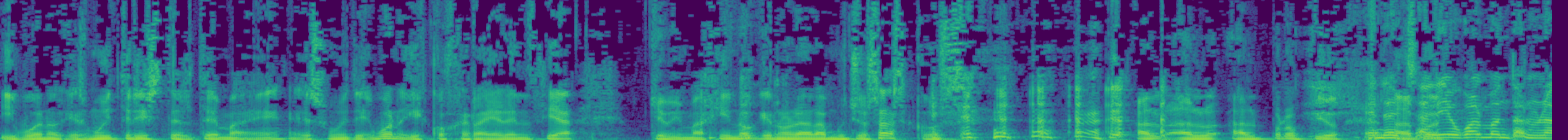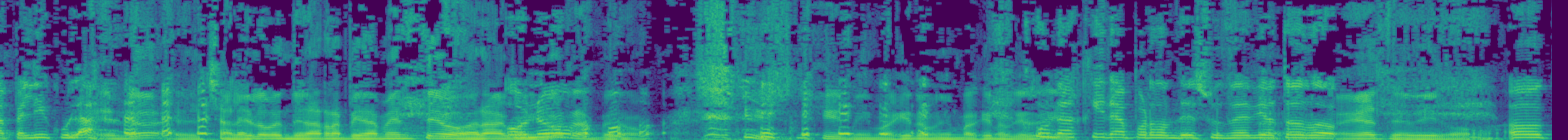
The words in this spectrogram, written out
y bueno, que es muy triste el tema, ¿eh? Es muy, bueno, y coger la herencia, que me imagino que no le hará muchos ascos al, al, al propio... En el al- chalet igual montan una película. eh, ¿no? El chalet lo venderá rápidamente o hará O no. pero sí, sí, me imagino, me imagino que sí. Una gira por donde sucedió todo. Ya te digo. Ok,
